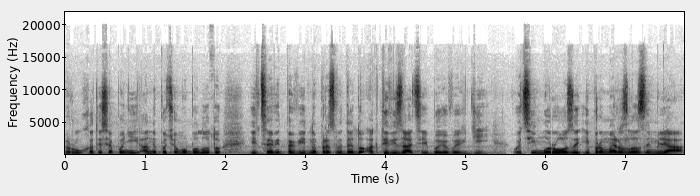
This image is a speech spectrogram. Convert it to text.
рухатися по ній, а не по цьому болоту. І це відповідно призведе до активізації бойових дій. Оці морози і промерзла земля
